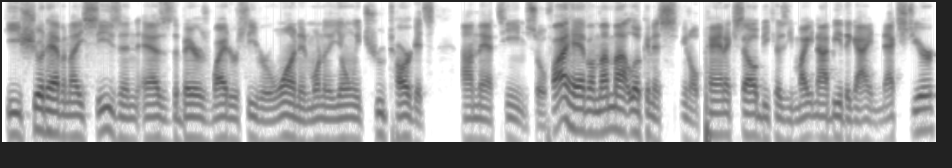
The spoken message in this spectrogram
he should have a nice season as the Bears wide receiver one and one of the only true targets on that team. So if I have him, I'm not looking to you know panic sell because he might not be the guy next year.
